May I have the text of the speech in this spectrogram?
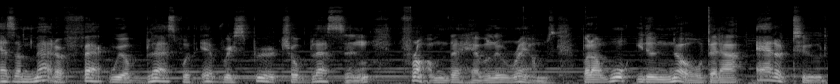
As a matter of fact, we are blessed with every spiritual blessing from the heavenly realms. But I want you to know that our attitude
